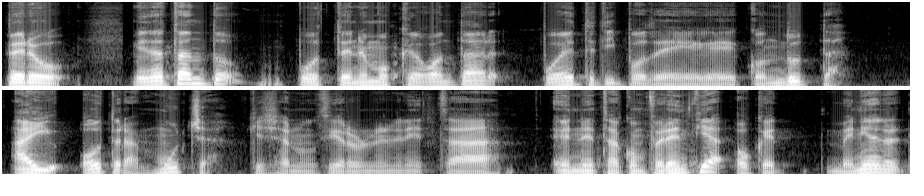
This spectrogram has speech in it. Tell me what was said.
Pero, mientras tanto, pues tenemos que aguantar pues este tipo de conducta. Hay otras muchas que se anunciaron en esta en esta conferencia o que venían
